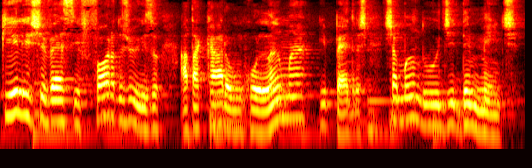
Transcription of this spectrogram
que ele estivesse fora do juízo, atacaram-o com lama e pedras, chamando-o de demente.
